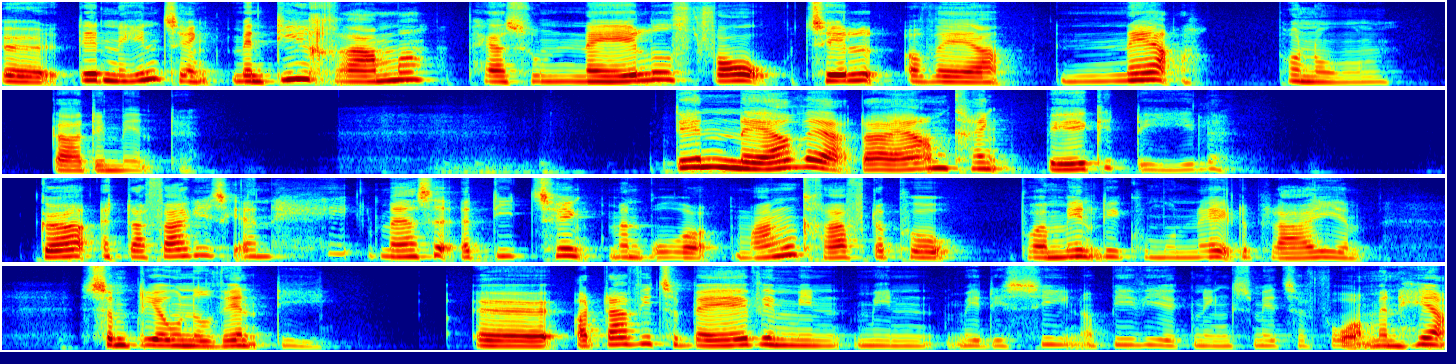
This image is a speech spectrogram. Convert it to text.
øh, det er den ene ting, men de rammer, personalet får til at være nær på nogen, der er demente. Det nærvær, der er omkring begge dele, gør, at der faktisk er en hel masse af de ting, man bruger mange kræfter på, på almindelige kommunale plejehjem, som bliver unødvendige. Øh, og der er vi tilbage ved min, min medicin- og bivirkningsmetafor, men her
